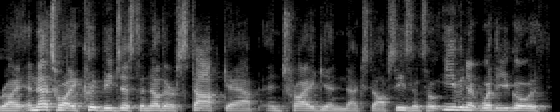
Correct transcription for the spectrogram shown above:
right? And that's why it could be just another stopgap and try again next off season. So even at whether you go with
